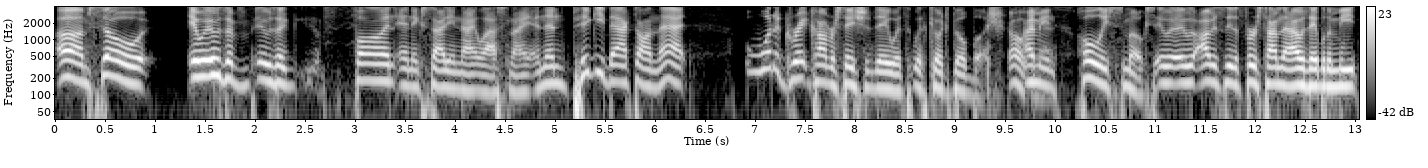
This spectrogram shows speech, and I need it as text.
Um, so it, it was a it was a fun and exciting night last night, and then piggybacked on that. What a great conversation today with with Coach Bill Busch. Oh, I mean, holy smokes! It, it was obviously the first time that I was able to meet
